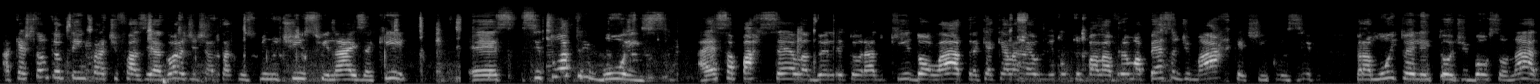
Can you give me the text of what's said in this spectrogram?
a questão que eu tenho para te fazer agora, a gente já está com os minutinhos finais aqui, é se tu atribuis a essa parcela do eleitorado que idolatra que aquela reunião com palavrão é uma peça de marketing, inclusive, para muito eleitor de Bolsonaro,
